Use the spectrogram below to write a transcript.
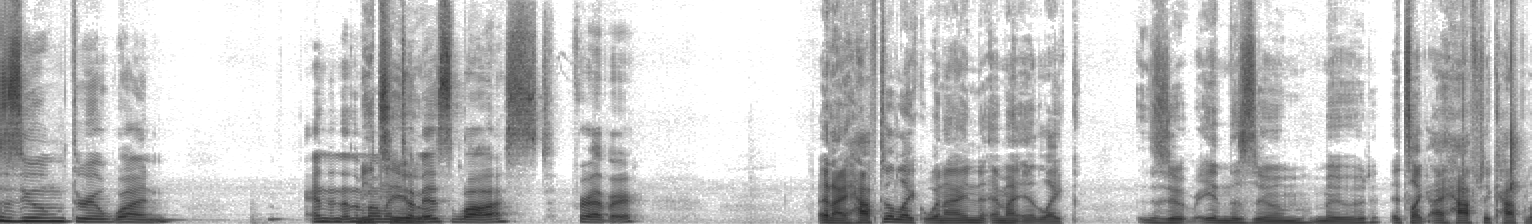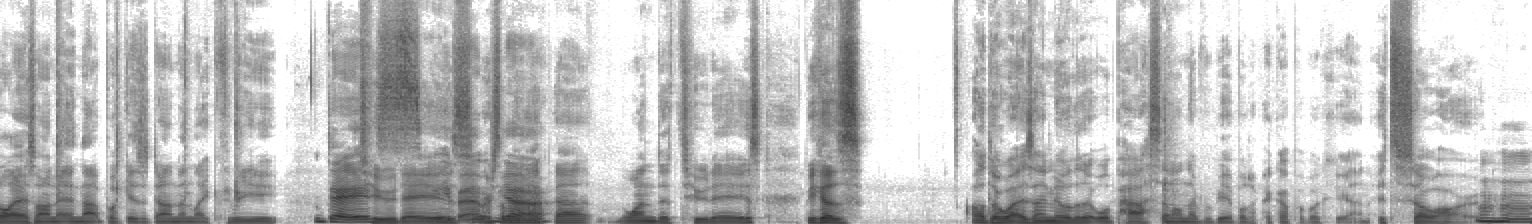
zoom through one, and then the Me momentum too. is lost forever. And I have to like when I am I like zo- in the Zoom mood. It's like I have to capitalize on it, and that book is done in like three, Days, two days even, or something yeah. like that, one to two days, because otherwise I know that it will pass and I'll never be able to pick up a book again. It's so hard. Mm-hmm.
